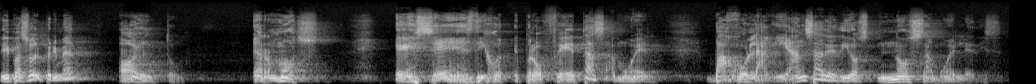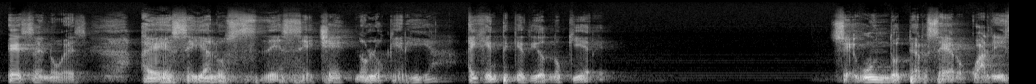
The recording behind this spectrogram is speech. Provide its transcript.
Y pasó el primer. Alto, hermoso. Ese es, dijo el profeta Samuel. Bajo la guianza de Dios. No Samuel le dice. Ese no es. A ese ya los deseché. No lo quería. Hay gente que Dios no quiere. Segundo, tercero, cuarto. Y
